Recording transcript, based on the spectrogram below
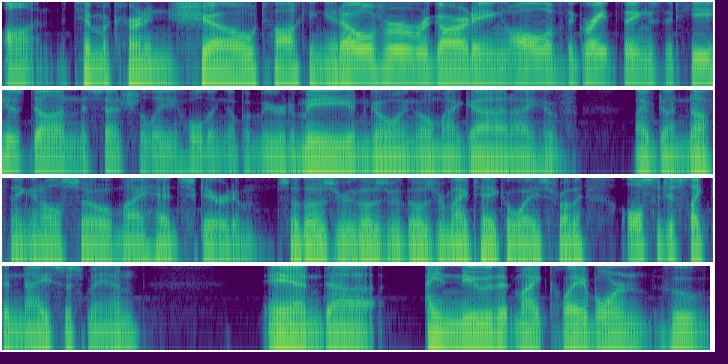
on the Tim McKernan Show, talking it over regarding all of the great things that he has done, essentially holding up a mirror to me and going, "Oh my God, I have, I've done nothing," and also my head scared him. So those are those are those are my takeaways from it. Also, just like the nicest man, and uh, I knew that Mike Claiborne, who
